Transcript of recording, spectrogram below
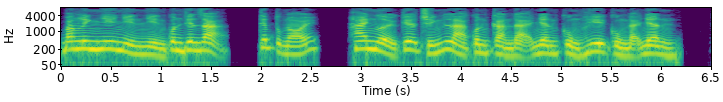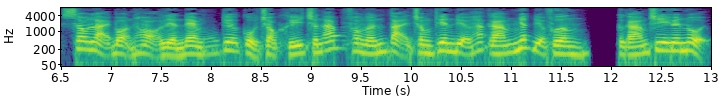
Băng Linh Nhi nhìn nhìn quân thiên dạ, tiếp tục nói, hai người kia chính là quân càn đại nhân cùng hy cùng đại nhân, sau lại bọn họ liền đem kia cổ trọc khí chấn áp phong ấn tại trong thiên địa hắc ám nhất địa phương, cực ám chi huyên nội.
